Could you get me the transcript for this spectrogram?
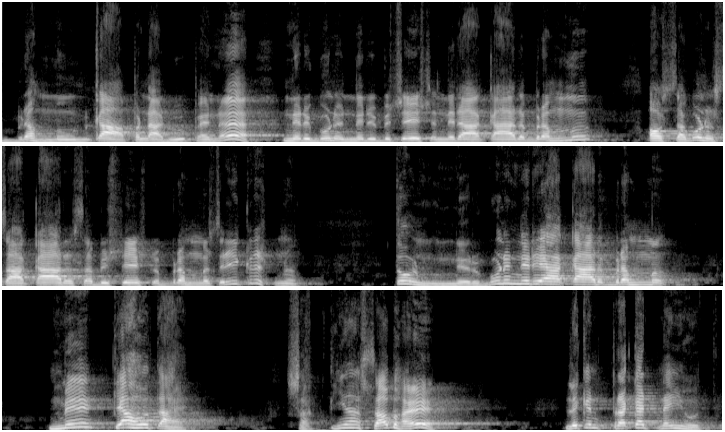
ब्रह्म उनका अपना रूप है ना? निर्गुण, निर्विशेष, निराकार ब्रह्म और सगुण साकार सविशेष ब्रह्म श्री कृष्ण। तो निर्गुण, निराकार ब्रह्म में क्या होता है? शक्तियाँ सब है, लेकिन प्रकट नहीं होती।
